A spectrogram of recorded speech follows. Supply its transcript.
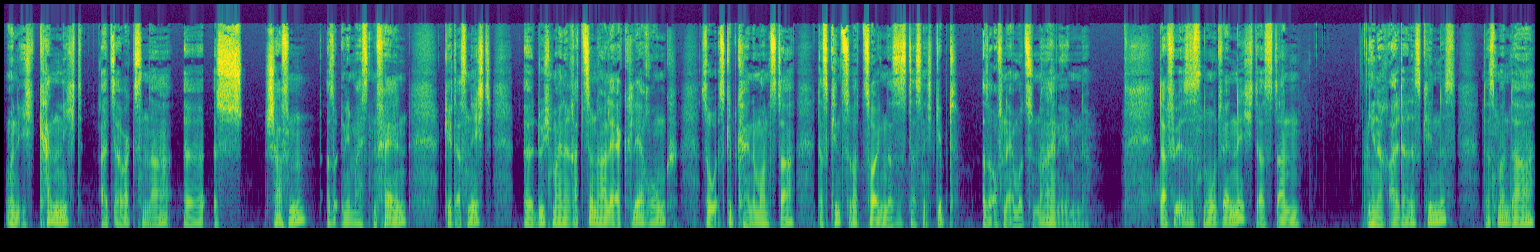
Und ich kann nicht als Erwachsener äh, es schaffen, also in den meisten Fällen geht das nicht, äh, durch meine rationale Erklärung, so es gibt keine Monster, das Kind zu überzeugen, dass es das nicht gibt. Also auf einer emotionalen Ebene. Dafür ist es notwendig, dass dann, je nach Alter des Kindes, dass man da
